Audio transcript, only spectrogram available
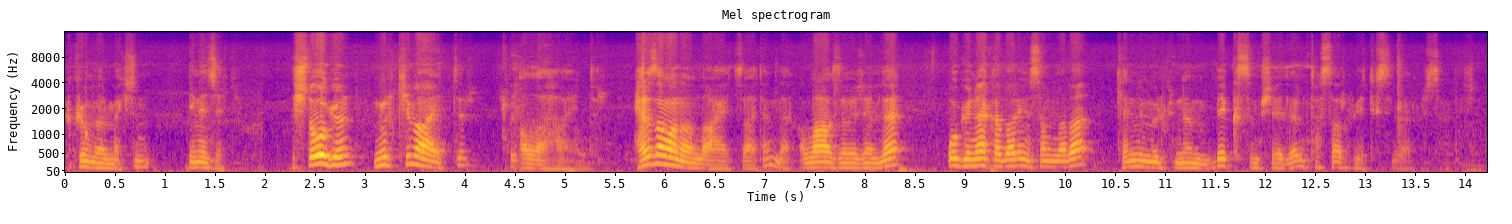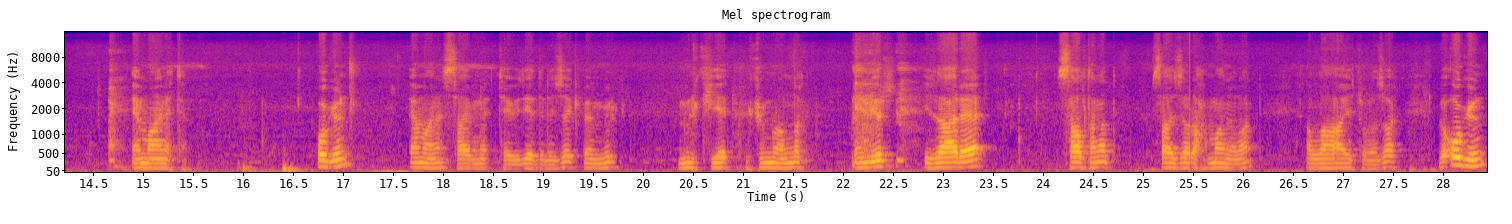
hüküm vermek için inecek. İşte o gün mülk kime aittir? Allah'a aittir. Her zaman Allah'a ait zaten de. Allah Azze ve Celle o güne kadar insanlara kendi mülkünden bir kısım şeylerin tasarruf yetkisi vermiş sadece. Emaneten. O gün emanet sahibine tevdi edilecek ve mülk, mülkiyet, hükümranlık, emir, idare, saltanat sadece Rahman olan Allah'a ait olacak. Ve o gün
